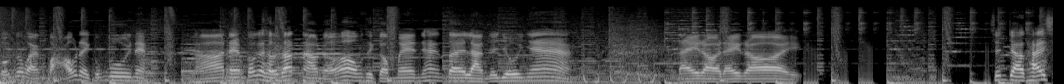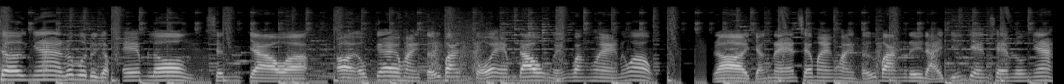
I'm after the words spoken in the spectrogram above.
của các bạn bảo này cũng vui nè. À, anh em có cái thử thách nào nữa không thì comment cho anh tê làm cho vui nha. Đây rồi đây rồi. Xin chào Thái Sơn nha, rất vui được gặp em luôn. Xin chào à, Rồi ok, hoàng tử băng của em đâu? Nguyễn Văn Hoàng đúng không? Rồi trận này anh sẽ mang hoàng tử băng đi đại chiến cho em xem luôn nha.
